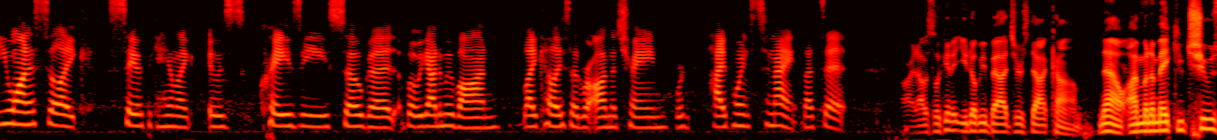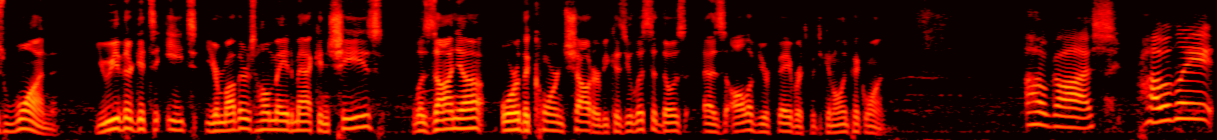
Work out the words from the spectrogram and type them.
you want us to like stay with the game. Like it was crazy, so good, but we got to move on. Like Kelly said, we're on the train. We're high points tonight. That's it. All right, I was looking at UWBadgers.com. Now, I'm going to make you choose one. You either get to eat your mother's homemade mac and cheese, lasagna, or the corn chowder because you listed those as all of your favorites, but you can only pick one. Oh gosh, probably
